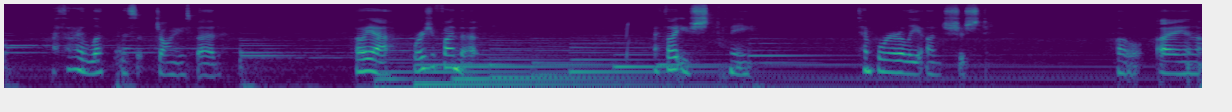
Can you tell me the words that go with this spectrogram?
I thought I left this at Johnny's bed. Oh yeah, where'd you find that? I thought you shed me. Temporarily unshushed. Oh, I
